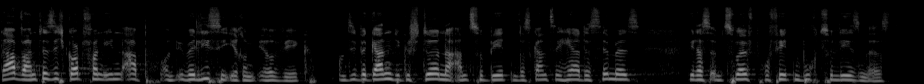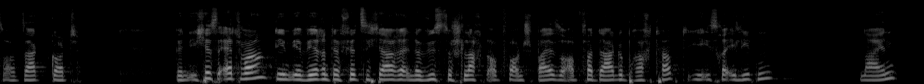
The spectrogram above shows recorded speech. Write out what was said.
Da wandte sich Gott von ihnen ab und überließ sie ihrem Irrweg. Und sie begannen die Gestirne anzubeten, das ganze Heer des Himmels, wie das im Zwölf-Propheten-Buch zu lesen ist. Dort sagt Gott, bin ich es etwa, dem ihr während der 40 Jahre in der Wüste Schlachtopfer und Speiseopfer dargebracht habt, ihr Israeliten? Nein,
